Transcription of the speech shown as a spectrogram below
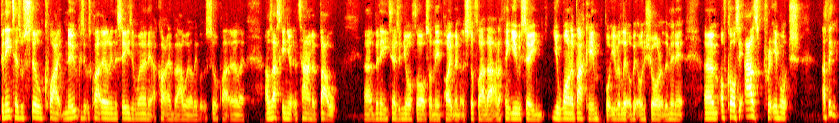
Benitez was still quite new because it was quite early in the season, weren't it? I can't remember how early, but it was still quite early. I was asking you at the time about uh, Benitez and your thoughts on the appointment and stuff like that. And I think you were saying you want to back him, but you're a little bit unsure at the minute. Um, of course, it has pretty much. I think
